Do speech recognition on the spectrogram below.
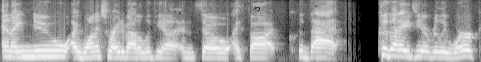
and I knew I wanted to write about Olivia, and so I thought, could that could that idea really work?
